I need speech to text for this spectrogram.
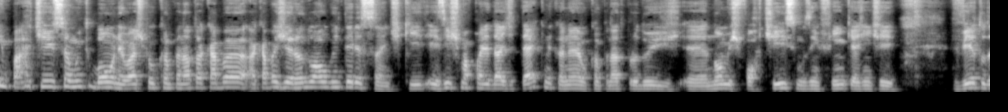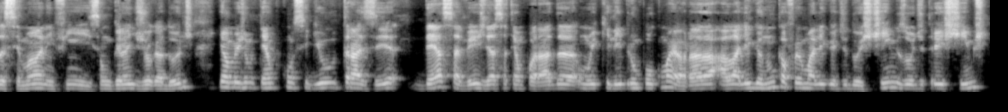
Em parte isso é muito bom, né? Eu acho que o campeonato acaba, acaba gerando algo interessante, que existe uma qualidade técnica, né? O campeonato produz é, nomes fortíssimos, enfim, que a gente vê toda semana, enfim, são grandes jogadores, e ao mesmo tempo conseguiu trazer, dessa vez, dessa temporada, um equilíbrio um pouco maior. A, La Liga nunca foi uma liga de dois times ou de três times,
